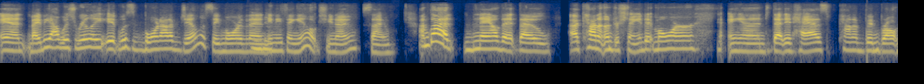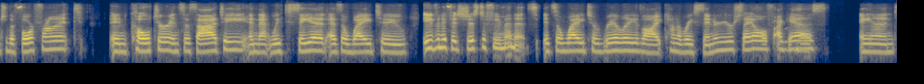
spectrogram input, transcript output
And maybe I was really it was born out of jealousy more than mm-hmm. anything else, you know. So, I'm glad now that though I kind of understand it more and that it has kind of been brought to the forefront in culture and society and that we see it as a way to even if it's just a few minutes it's a way to really like kind of recenter yourself i mm-hmm. guess. And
